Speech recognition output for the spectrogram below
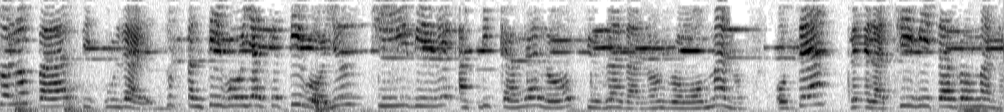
solo particulares, sustantivo y adjetivo, ius civile aplicable a los ciudadanos romanos, o sea, de la chivita romana.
